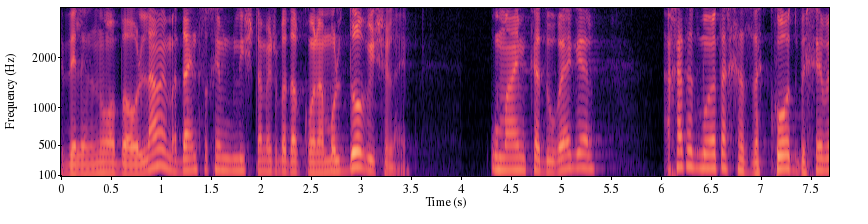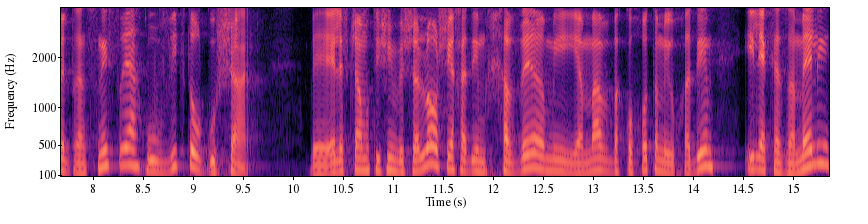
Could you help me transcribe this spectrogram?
כדי לנוע בעולם הם עדיין צריכים להשתמש בדרכון המולדובי שלהם. ומה עם כדורגל? אחת הדמויות החזקות בחבל טרנסניסטריה הוא ויקטור גושן. ב-1993, יחד עם חבר מימיו בכוחות המיוחדים, איליה קזמלי,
